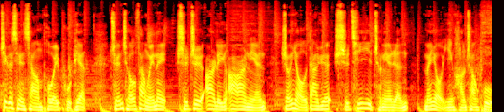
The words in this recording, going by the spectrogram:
这个现象颇为普遍。全球范围内时至二零二二年仍有大约十七亿成年人没有银行账户。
